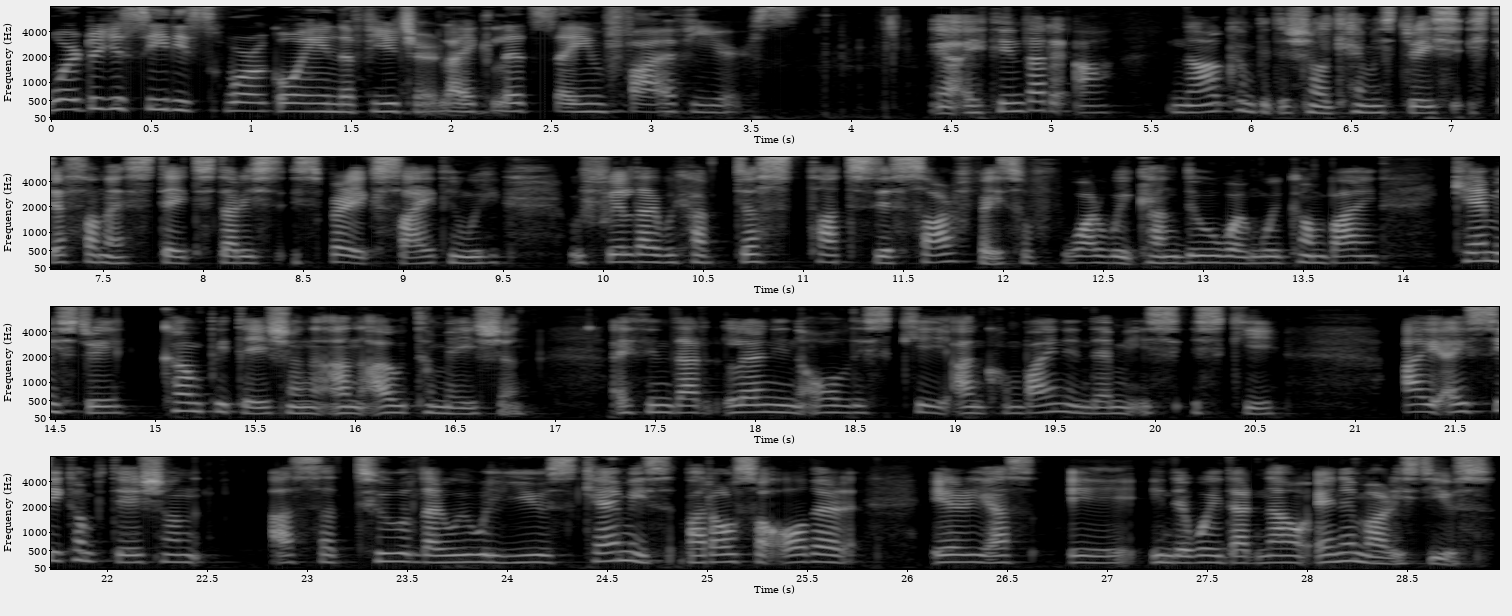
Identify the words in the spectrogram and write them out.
where do you see this work going in the future? Like, let's say in five years. Yeah, I think that uh, now computational chemistry is, is, just on a stage that is, is very exciting. We, we feel that we have just touched the surface of what we can do when we combine chemistry, computation, and automation. I think that learning all this key and combining them is, is key. I, I see computation as a tool that we will use chemists, but also other areas uh, in the way that now NMR is used,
